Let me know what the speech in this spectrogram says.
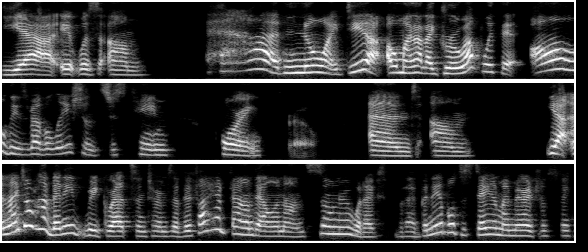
yeah, it was um I had no idea. Oh my God, I grew up with it. All these revelations just came pouring through. And um, yeah, and I don't have any regrets in terms of if I had found Al Anon sooner, would I would I have been able to stay in my marriage? And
